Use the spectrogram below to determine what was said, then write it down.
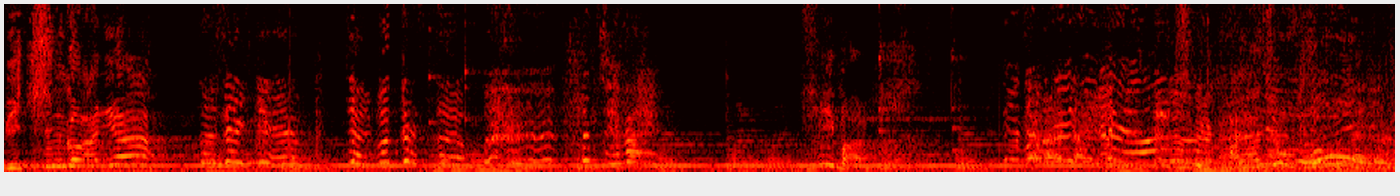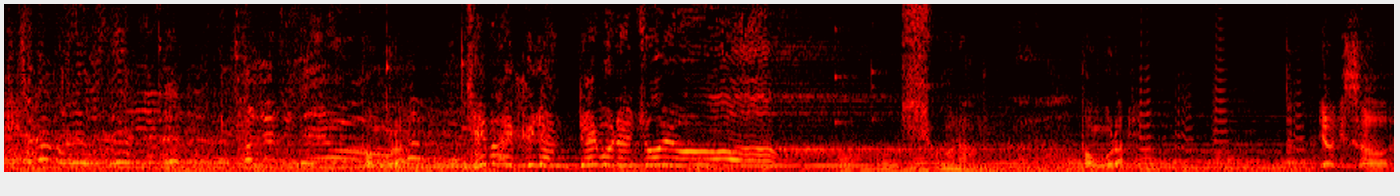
미친 거 아니야? 선생님 잘못했어요. 제발 씨발 제발 살려주세요. 집에 가야죠 살려주세요 동그라미, 제발 그냥 내보내줘요 피곤한가 동그라미. 여기서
